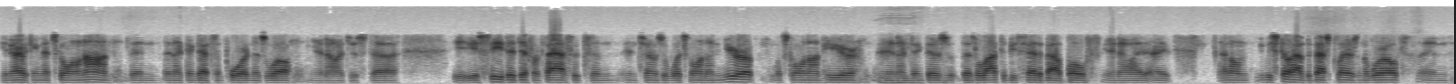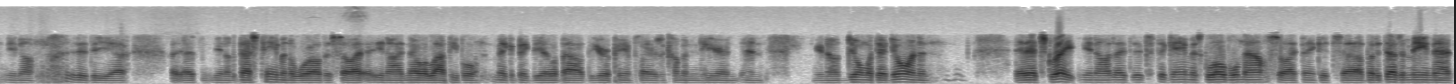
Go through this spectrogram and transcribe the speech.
you know everything that's going on then then I think that's important as well you know I just uh you, you see the different facets in in terms of what's going on in Europe what's going on here and I Mhm. think there's there's a lot to be said about both you know I, I I don't. We still have the best players in the world, and you know, the, the uh, you know the best team in the world. So I, you know, I know a lot of people make a big deal about the European players are coming in here and, and you know doing what they're doing, and and it's great. You know, it, it's the game is global now, so I think it's. Uh, but it doesn't mean that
